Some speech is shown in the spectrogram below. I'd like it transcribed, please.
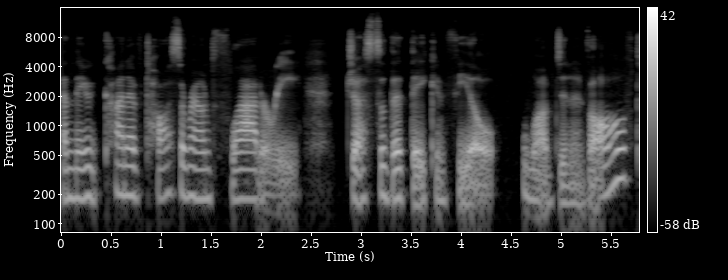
And they kind of toss around flattery just so that they can feel loved and involved.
